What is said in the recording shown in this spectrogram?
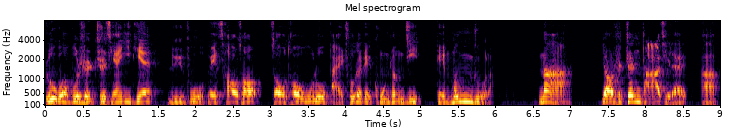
如果不是之前一天吕布被曹操走投无路摆出的这空城计给蒙住了，那要是真打起来啊，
